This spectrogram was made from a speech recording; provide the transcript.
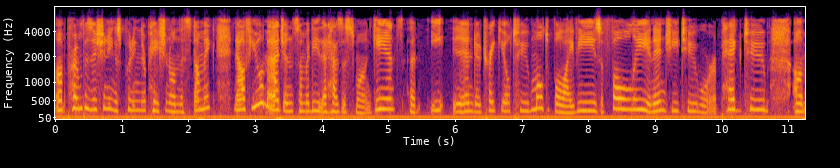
Um, prone positioning is putting their patient on the stomach. Now, if you imagine somebody that has a Swan Ganz, an, e endotracheal tube, multiple IVs, a Foley, an NG tube, or a PEG tube, um,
